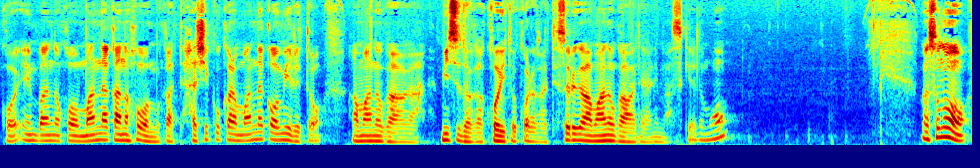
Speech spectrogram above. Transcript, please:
こう円盤のこう真ん中の方を向かって端っこから真ん中を見ると天の川が密度が濃いところがあってそれが天の川でありますけれどもまあその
